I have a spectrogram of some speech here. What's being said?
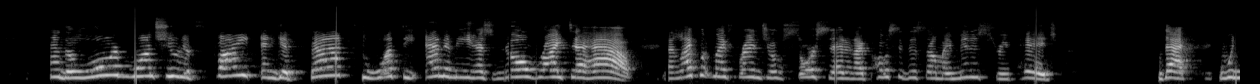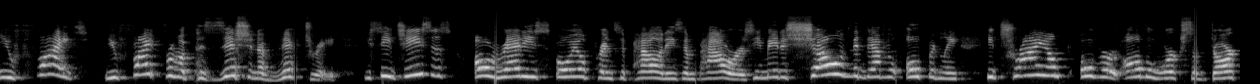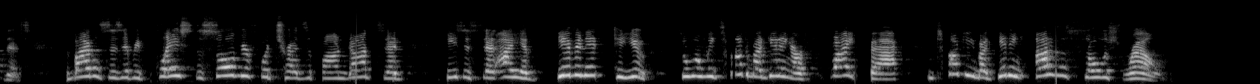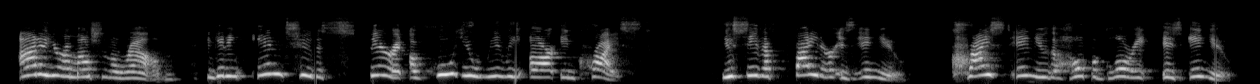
And the Lord wants you to fight and get back to what the enemy has no right to have. I like what my friend Joe Soar said, and I posted this on my ministry page that when you fight, you fight from a position of victory. You see, Jesus already spoiled principalities and powers. He made a show of the devil openly. He triumphed over all the works of darkness. The Bible says, every place the sole of your foot treads upon, God said, Jesus said, I have given it to you. So when we talk about getting our fight back, I'm talking about getting out of the soulish realm out of your emotional realm and getting into the spirit of who you really are in Christ. You see, the fighter is in you. Christ in you, the hope of glory is in you.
